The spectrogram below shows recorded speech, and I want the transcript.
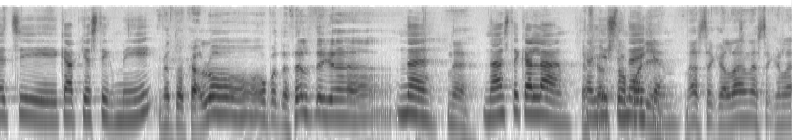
έτσι, κάποια στιγμή. Με το καλό, όποτε θέλετε, για... Ναι. Ναι. Να είστε καλά. Καλή Ευχαριστώ συνέχεια. πολύ. Να είστε καλά, να είστε καλά.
